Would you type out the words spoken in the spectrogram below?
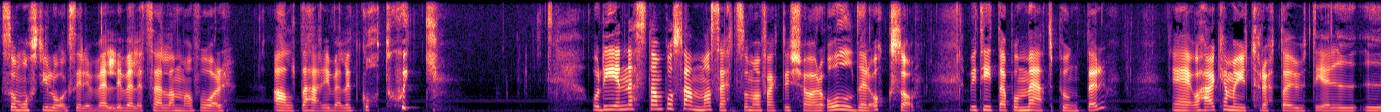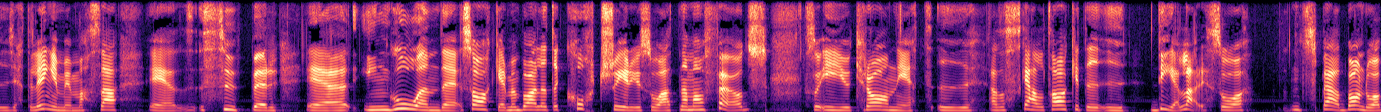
som osteolog så är det väldigt, väldigt sällan man får allt det här i väldigt gott skick. Och det är nästan på samma sätt som man faktiskt kör ålder också. Vi tittar på mätpunkter. Eh, och här kan man ju trötta ut er i, i jättelänge med massa eh, superingående eh, saker. Men bara lite kort så är det ju så att när man föds så är ju kraniet i, alltså skalltaket i, i delar. Så spädbarn då,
